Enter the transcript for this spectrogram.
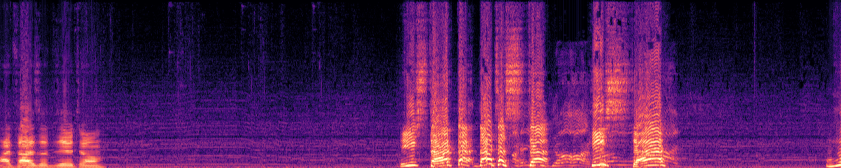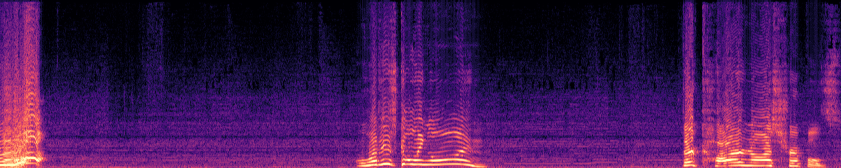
I thought I was do it to him. He stacked that? That's a stack. He oh relax. stacked. What? What is going on? Their Carnos triples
